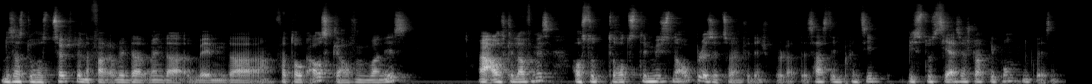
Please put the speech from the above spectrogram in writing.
Und das heißt, du hast selbst, wenn der, wenn der, wenn der, wenn der Vertrag ausgelaufen worden ist, äh, ausgelaufen ist, hast du trotzdem müssen eine Ablöse zahlen für den Spieler. Das heißt, im Prinzip bist du sehr, sehr stark gebunden gewesen.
